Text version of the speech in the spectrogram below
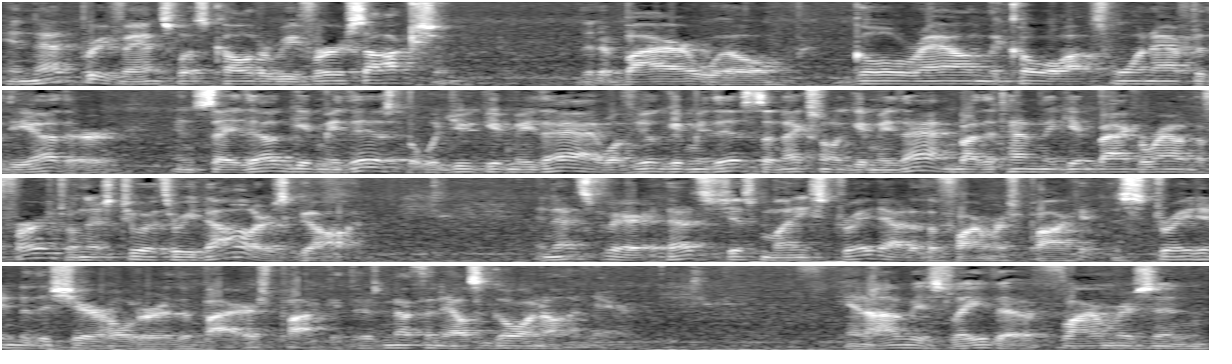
And that prevents what's called a reverse auction, that a buyer will go around the co ops one after the other and say, they'll give me this, but would you give me that? Well, if you'll give me this, the next one will give me that. And by the time they get back around the first one, there's two or three dollars gone. And that's very that's just money straight out of the farmer's pocket and straight into the shareholder or the buyer's pocket. There's nothing else going on there. And obviously, the farmers and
